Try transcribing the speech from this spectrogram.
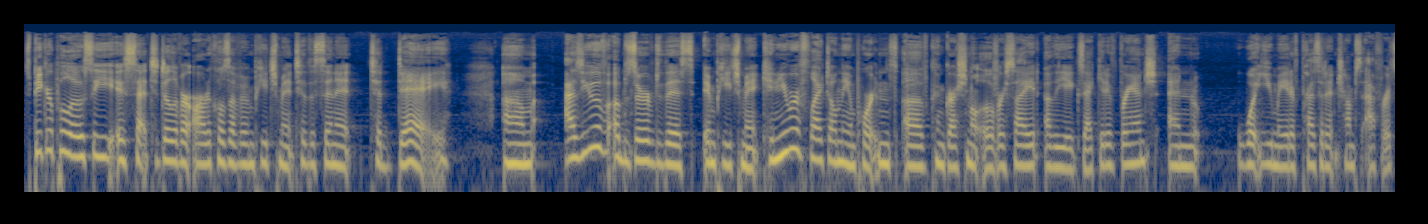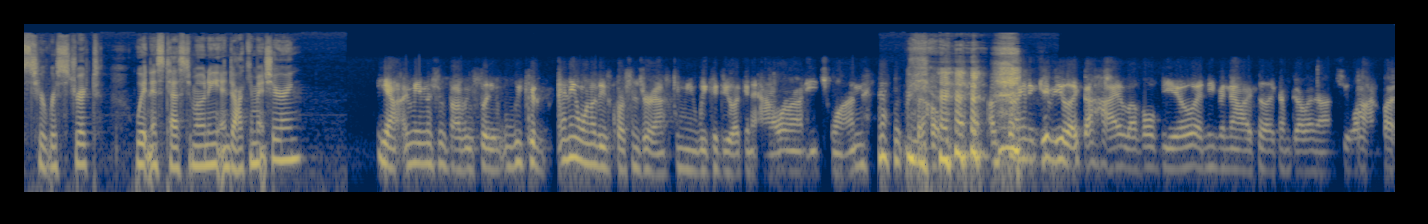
Speaker Pelosi is set to deliver articles of impeachment to the Senate today. Um, as you have observed this impeachment, can you reflect on the importance of congressional oversight of the executive branch and what you made of President Trump's efforts to restrict witness testimony and document sharing? Yeah, I mean, this is obviously, we could, any one of these questions you're asking me, we could do like an hour on each one. so I'm trying to give you like a high level view. And even now I feel like I'm going on too long. But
